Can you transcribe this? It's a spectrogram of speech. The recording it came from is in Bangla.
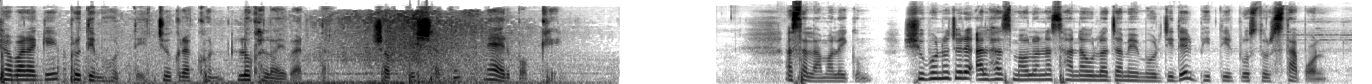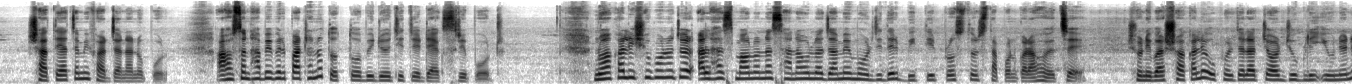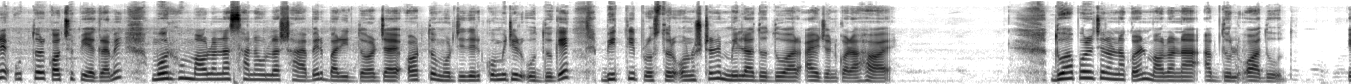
সবার আগে প্রতি মুহূর্তে চোখ রাখুন লোকালয় বার্তা। সত্যের সাথে ন্যায়ের পক্ষে। আসসালামু আলাইকুম। সুবর্ণচরে আলহাস মাওলানা সানাউল্লাহ জামে মসজিদের ভিত্তির প্রস্তর স্থাপন। সাথে আছে আমি ফারজানা নুপুর। আহসান হাবিবের পাঠানো তথ্য ভিডিও চিত্রে ডেস্ক রিপোর্ট। নোয়াখালী সুবর্ণচর আলহাস মাওলানা সানাউল্লাহ জামে মসজিদের ভিত্তির প্রস্তর স্থাপন করা হয়েছে। শনিবার সকালে উপজেলার চরজুবলি ইউনিয়নের উত্তর কছপিয়া গ্রামে মরহুম মাওলানা সানাউল্লাহ সাহেবের বাড়ির দরজায় অর্থ মসজিদের কমিটির উদ্যোগে ভিত্তিপ্রস্তর অনুষ্ঠানে মিলাদ দোয়ার আয়োজন করা হয়। দোয়া পরিচালনা করেন মাওলানা আব্দুল ওয়াদুদ।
